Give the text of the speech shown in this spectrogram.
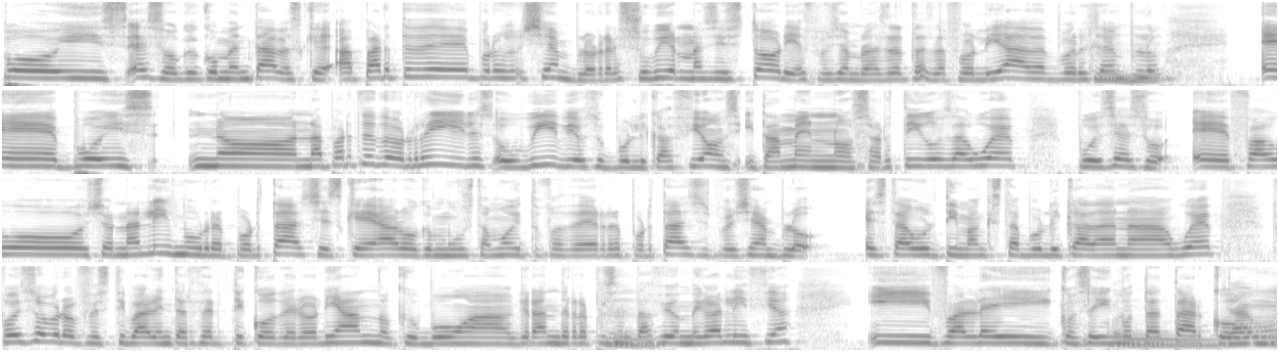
Pois eso que comentabas que aparte de, por exemplo, resubir nas historias, por exemplo, as datas da foliada, por exemplo, uh -huh. Eh, pois no, na parte dos reels ou vídeos ou publicacións e tamén nos artigos da web, pois eso, eh, fago xornalismo ou reportaxes, que é algo que me gusta moito facer reportaxes, por exemplo, esta última que está publicada na web foi sobre o Festival Intercértico de Lorient, no que hubo unha grande representación mm. de Galicia e falei, conseguí con contactar con, Yago,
